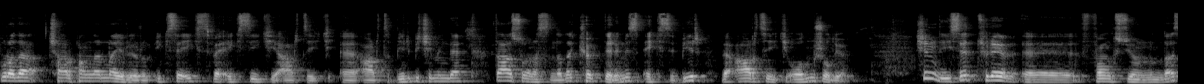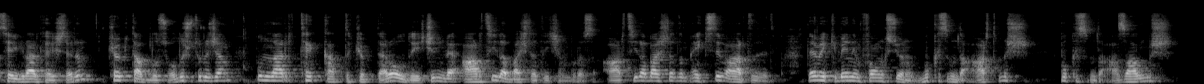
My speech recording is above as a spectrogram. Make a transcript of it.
Burada çarpanlarını ayırıyorum. x'e x ve eksi 2 artı, 2, e, artı 1 biçiminde. Daha sonrasında da köklerimiz eksi 1 ve artı 2 olmuş oluyor. Şimdi ise türev e, fonksiyonunda sevgili arkadaşlarım kök tablosu oluşturacağım. Bunlar tek katlı kökler olduğu için ve artıyla başladığı için burası. Artıyla başladım eksi ve artı dedim. Demek ki benim fonksiyonum bu kısımda artmış, bu kısımda azalmış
